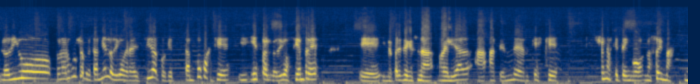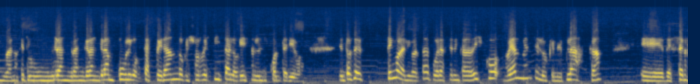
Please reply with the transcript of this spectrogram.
lo digo con orgullo, pero también lo digo agradecida, porque tampoco es que, y, esto lo digo siempre, eh, y me parece que es una realidad a atender, que es que yo no es que tengo, no soy masiva, no es que tengo un gran, gran, gran, gran público que está esperando que yo repita lo que hice en el disco anterior. Entonces, tengo la libertad de poder hacer en cada disco realmente lo que me plazca, eh, de ser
